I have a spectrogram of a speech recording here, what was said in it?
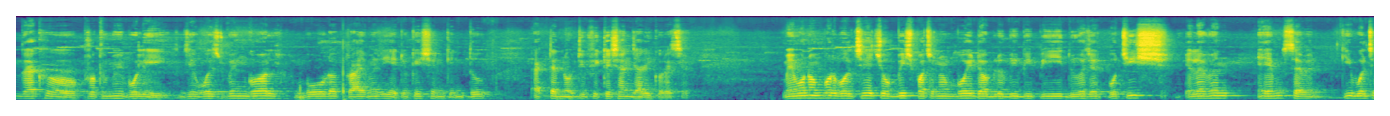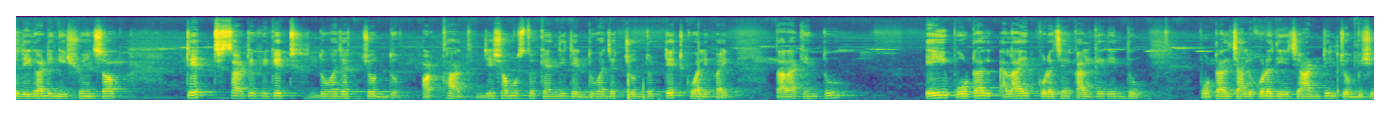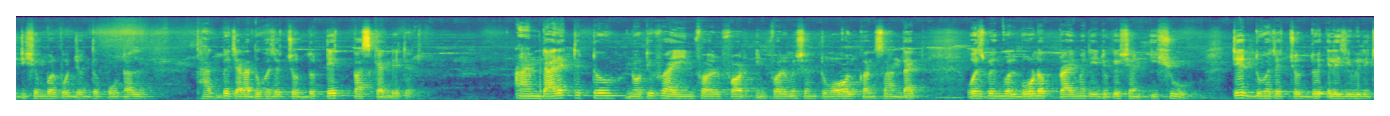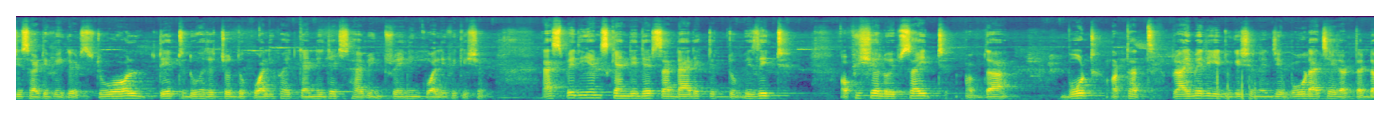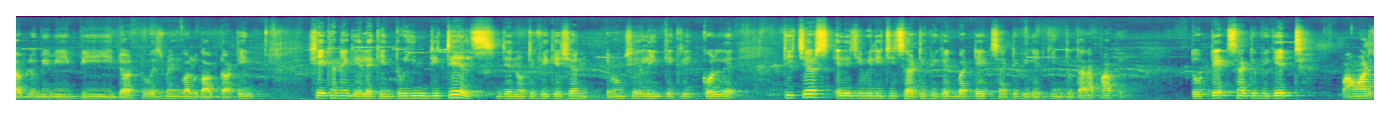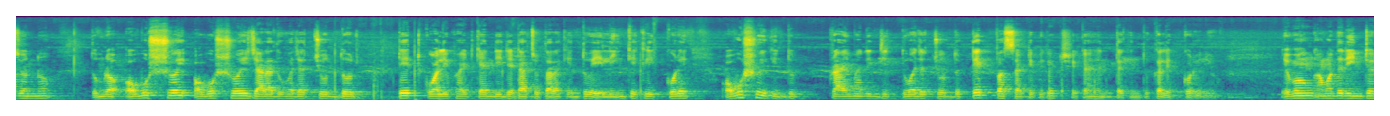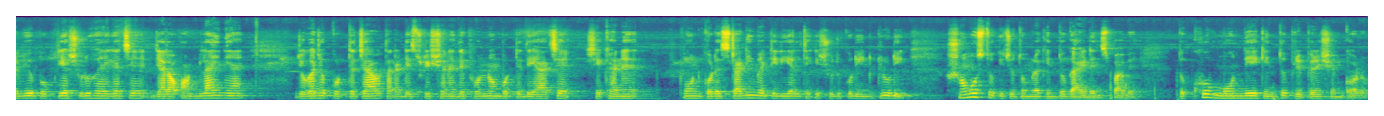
দেখো, প্রথমেই বলি যে West Bengal board of primary education কিন্তু একটা নোটিফিকেশান জারি করেছে। মেমো নম্বর বলছে চব্বিশ পঁচানব্বই ডব্লিউবিবিপি দু হাজার পঁচিশ ইলেভেন এম সেভেন কী বলছে? Regarding issuance of TET certificate দু হাজার চোদ্দ। অর্থাৎ যে সমস্ত ক্যান্ডিডেট দু হাজার চোদ্দ টেট কোয়ালিফাইড তারা কিন্তু এই পোর্টাল অ্যালাইভ করেছে কালকে কিন্তু পোর্টাল চালু করে দিয়েছে আনটিল চব্বিশে ডিসেম্বর পর্যন্ত পোর্টাল থাকবে যারা দু হাজার চোদ্দ TET pass candidate I am directed to notify ইনফর for information to all concern that West Bengal board of primary education issue TET দু হাজার চোদ্দ eligibility certificates to all TET দু হাজার চোদ্দ qualified candidates having training qualification Aspirants candidates are directed to visit official website of the board অর্থাৎ primary এডুকেশনের যে board আছে অর্থাৎ WBBP dot West Bengal gov dot in সেইখানে গেলে কিন্তু ইন ডিটেলস যে নোটিফিকেশন এবং সেই লিঙ্কে ক্লিক করলে টিচার্স এলিজিবিলিটি সার্টিফিকেট বা টেট সার্টিফিকেট কিন্তু তারা পাবে। তো টেট সার্টিফিকেট পাওয়ার জন্য তোমরা অবশ্যই অবশ্যই যারা দু হাজার চোদ্দোর টেট কোয়ালিফাইড ক্যান্ডিডেট আছো, তারা কিন্তু এই লিঙ্কে ক্লিক করে অবশ্যই কিন্তু প্রাইমারির যে দু হাজার চোদ্দ টেট পাস সার্টিফিকেট সেখানটা কিন্তু কালেক্ট করে নিও। এবং আমাদের ইন্টারভিউ প্রক্রিয়া শুরু হয়ে গেছে। যারা অনলাইনে যোগাযোগ করতে চাও, তারা ডিসক্রিপশানে যে ফোন নম্বরটি দেওয়া আছে, সেখানে ফোন করে স্টাডি ম্যাটেরিয়াল থেকে শুরু করে ইনক্লুডিং সমস্ত কিছু তোমরা কিন্তু গাইডেন্স পাবে। তো খুব মন দিয়ে কিন্তু প্রিপারেশন করো।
